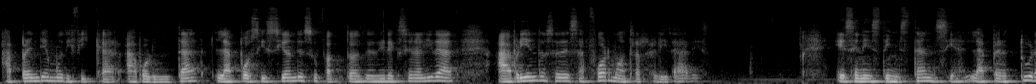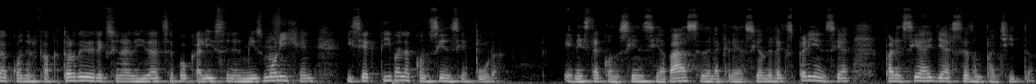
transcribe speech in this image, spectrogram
aprende a modificar a voluntad la posición de su factor de direccionalidad, abriéndose de esa forma a otras realidades. Es en esta instancia la apertura cuando el factor de direccionalidad se focaliza en el mismo origen y se activa la conciencia pura. En esta conciencia base de la creación de la experiencia parecía hallarse don Panchito.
